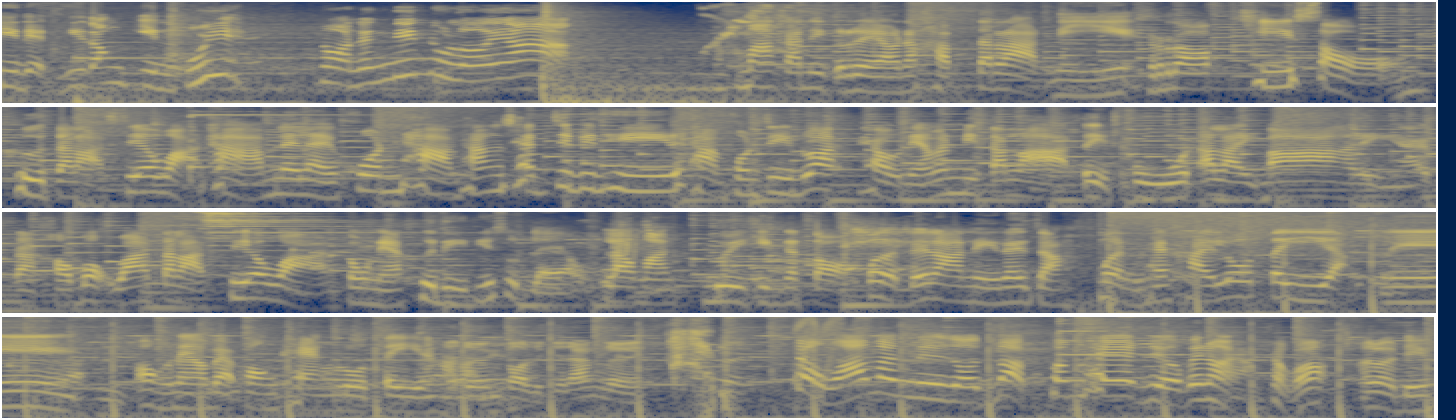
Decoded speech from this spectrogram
ทีเด็ดที่ต้องกิน อุ้ยหนอนยังดิ้นอยู่เลยอะมากันอีกแล้วนะครับ ตลาดนี้รอบที่ 2 คือตลาดเซี่ยวหวานถามหลาย ๆ คนถามทั้ง Chat GPT ถามคนจีนด้วยแถวเนี้ยมันมีตลาดติดฟู้ดอะไรบ้างอะไรเงี้ยแต่เขาบอกว่าตลาดเซี่ยวหวานตรงเนี้ยคือดีที่สุดแล้ว เรามาลุยกินกันต่อ เปิดด้วยร้านนี้เลยจ้ะเหมือนคล้ายๆโรตีอะนี่ออกแนวแบบพองแทงโรตีนะคะเดินก่อนหรือจะนั่งเลยแต่ว่ามันมีรสแบบเครื่องเทศเยอะไปหน่อยอะแต่ก็อร่อยดี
